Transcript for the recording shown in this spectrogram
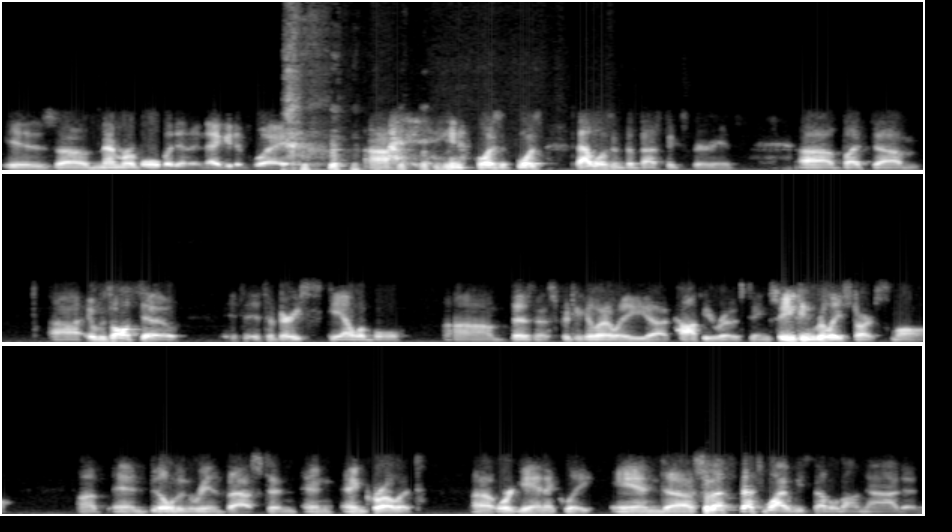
is uh, memorable, but in a negative way. uh, you know, was was that wasn't the best experience, uh, but um, uh, it was also it's, it's a very scalable um, business, particularly uh, coffee roasting. So you can really start small uh, and build and reinvest and and, and grow it uh, organically. And uh, so that's that's why we settled on that and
